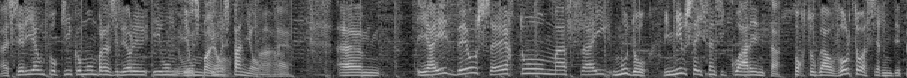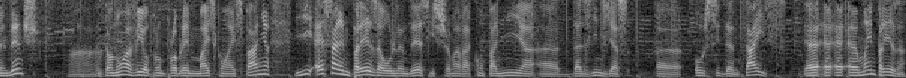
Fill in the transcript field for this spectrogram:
Ah, seria um pouquinho como um brasileiro e e um, E um espanhol. e um espanhol. É. E aí deu certo, mas aí mudou. Em 1640, Portugal voltou a ser independente. Então não havia um problema mais com a Espanha. E essa empresa holandesa, que se chamava Companhia ah, das Índias ah, Ocidentais, é, é- é uma empresa.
